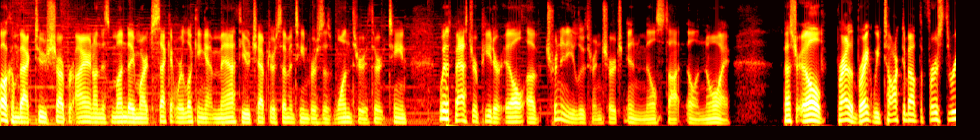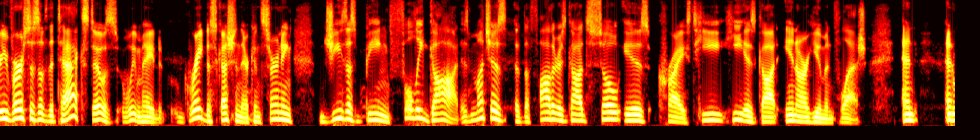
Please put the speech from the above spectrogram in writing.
Welcome back to Sharper Iron on this Monday, March 2nd. We're looking at Matthew chapter 17, verses 1 through 13, with Pastor Peter Ill of Trinity Lutheran Church in Millstadt, Illinois. Pastor Ill, prior to the break, we talked about the first three verses of the text. It was we made great discussion there concerning Jesus being fully God. As much as the Father is God, so is Christ. He he is God in our human flesh. And and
